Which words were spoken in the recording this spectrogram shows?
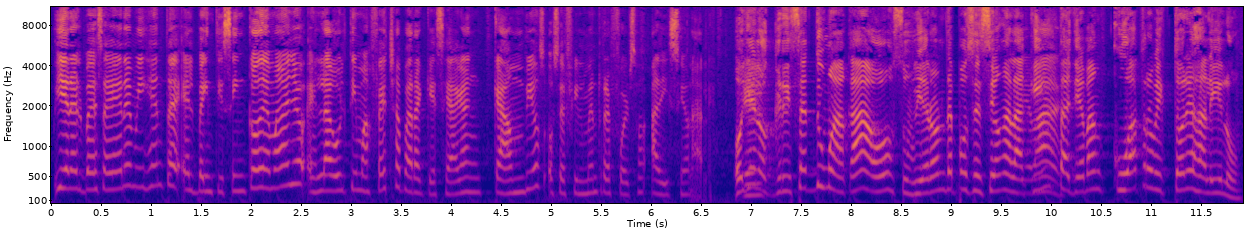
Y en el BCN, mi gente, el 25 de mayo es la última fecha para que se hagan cambios o se firmen refuerzos adicionales. Oye, El- los grises de Humacao subieron de posición a la Llevan- quinta, llevan cuatro victorias al hilo.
